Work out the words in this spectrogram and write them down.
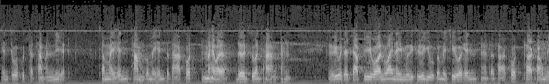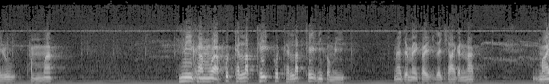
เห็นตัวพุทธธรรมอันนี้ถ้าไม่เห็นธรรมก็ไม่เห็นสถาคตไม่ว่า เดินสวนทางกัน หรือว่าจะจับจีวรไว้ในมือถืออยู่ก็ไม่ชื่อว่าเห็นตถาคต ถ้าเขาไม่รู้ธรรมะ มีคำว่าพุทธลัทธิ พุทธลัทธินี่ก็มีแม้จะไม่ค่อยได้ใช้กันนัก หมาย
